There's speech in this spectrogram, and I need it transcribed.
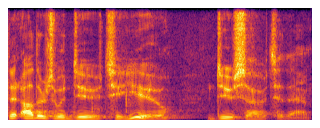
that others would do to you, do so to them.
